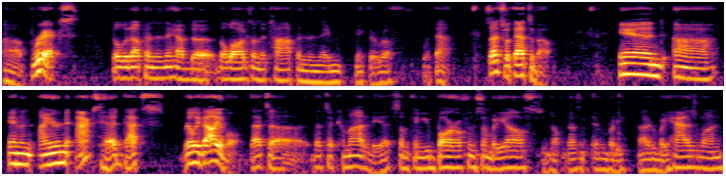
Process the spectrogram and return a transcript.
uh, bricks, build it up, and then they have the the logs on the top, and then they make their roof with that. So that's what that's about. And uh, and an iron axe head that's really valuable. That's a that's a commodity. That's something you borrow from somebody else. You don't doesn't everybody not everybody has one,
